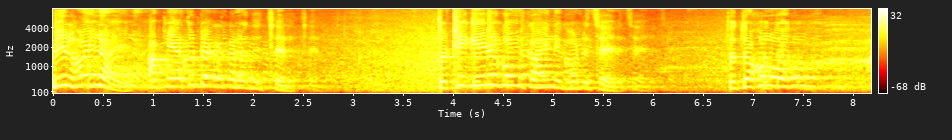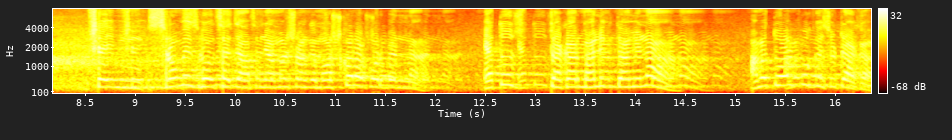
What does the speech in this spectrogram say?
বিল হয় নাই। আপনি এত টাকা কেন দিচ্ছেন? তো ঠিক এরকম কাহিনী ঘটেছে। তো তখন ওই সেই শ্রমিক বলছে যে আপনি আমার সঙ্গে মস্করা করবেন না। এত টাকার মালিক তো আমি না। আমার তো অল্প কিছু টাকা।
